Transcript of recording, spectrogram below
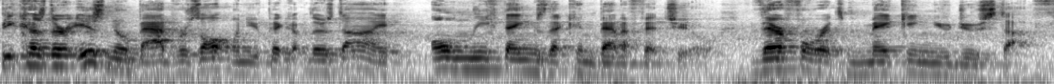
Because there is no bad result when you pick up those die, only things that can benefit you. Therefore, it's making you do stuff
